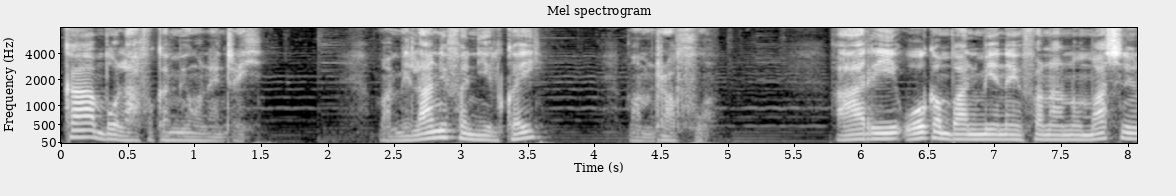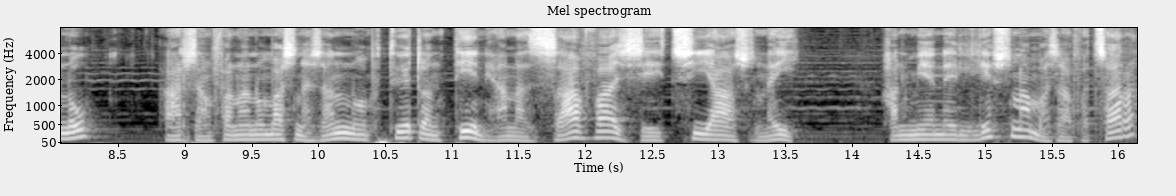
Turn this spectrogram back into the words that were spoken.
ka mbola afaka mihaona indray. Mamelà anefa ny helokay, mamindrafo. Ary aoka mba nomenay ny Fananao Masina ianao, Ary izany fananao masina izany no hampitoetra ny teny, hanazava izay tsy azonay, hanome anay lesona mazava tsara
